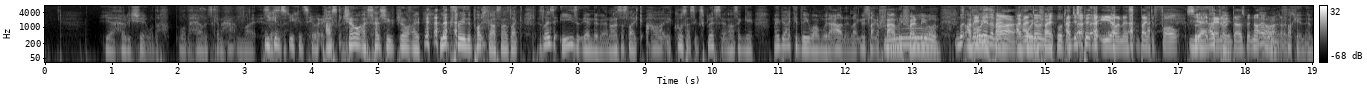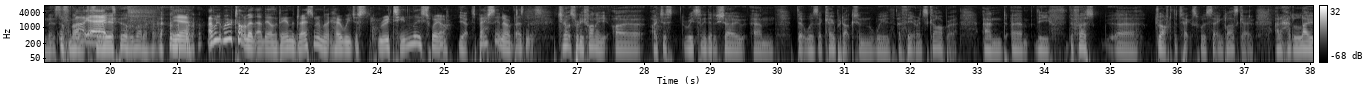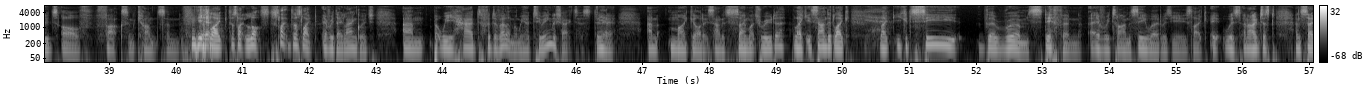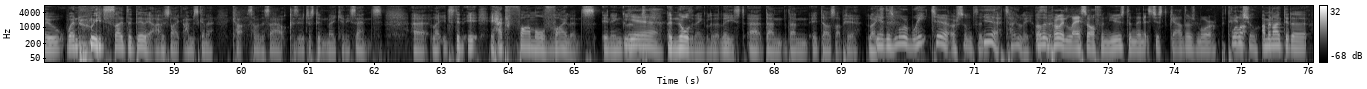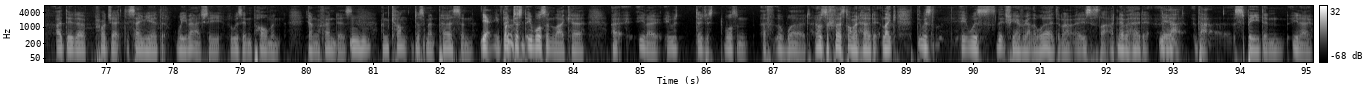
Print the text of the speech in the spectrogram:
yeah, holy shit, what the f- what the hell is going to happen? Like you can just- you can see what. I was, do you know what? I was actually, do you know what? I looked through the podcast and I was like, there's loads of E's at the end of it. And I was just like, oh, of course that's explicit. And I was thinking, maybe I could do one without it. Like, it's like a family friendly one. So many of them failed. are. I've I already don't. failed. I just put the e on by default, so Yeah, that if okay. anyone does, but not All everyone right, does. fuck it then. It doesn't matter. So, it. doesn't matter. yeah, I, we were talking about that the other day in the dressing room, like how we just routinely swear. Yeah. especially in our business. Do you know what's really funny? Uh, I just recently did a show um, that was a co-production with a theatre in Scarborough, and um, the f- the first uh, draft of the text was set in Glasgow, and it had loads of fucks and cunts and just like just like lots, just like just like everyday language. Um, but we had for development, we had two English actors doing Yeah. it, and my god, it sounded so much ruder. Like it sounded like like you could see the room stiffen every time the c word was used like it was and i just and so when we decided to do it i was like i'm just gonna cut some of this out because it just didn't make any sense uh, like it just didn't it, it had far more violence in england yeah, in northern england at least uh, than than it does up here like yeah. There's more weight to it or something. Yeah totally Although- probably less often used, and then it's just gathers more well, potential. I, I mean, I did a I did a project the same year that we met. Actually, it was in Polmont, Young Offenders, hmm and cunt just meant person. Yeah, of they course. just it wasn't like a, a you know it was there just wasn't a, a word that was the first time i'd heard it like it was it was literally every other word and I, it's just like i'd never heard it Yeah. at that that speed and you know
